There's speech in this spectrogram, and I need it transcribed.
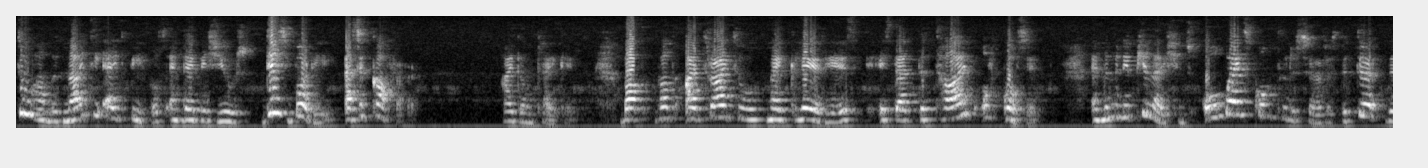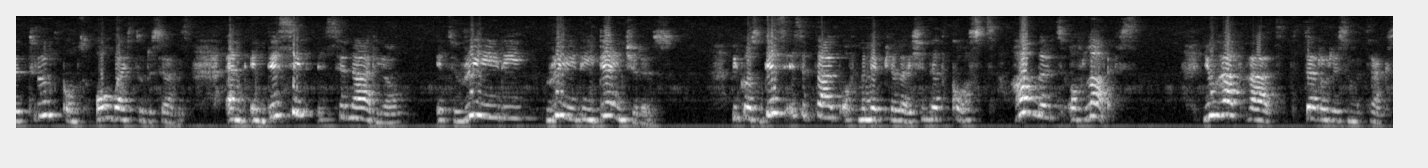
298 people and they misuse this body as a cover. I don't take it. But what I try to make clear is, is that the type of gossip and the manipulations always come to the surface. The, the truth comes always to the surface. And in this scenario, it's really, really dangerous. Because this is a type of manipulation that costs hundreds of lives. You have had terrorism attacks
